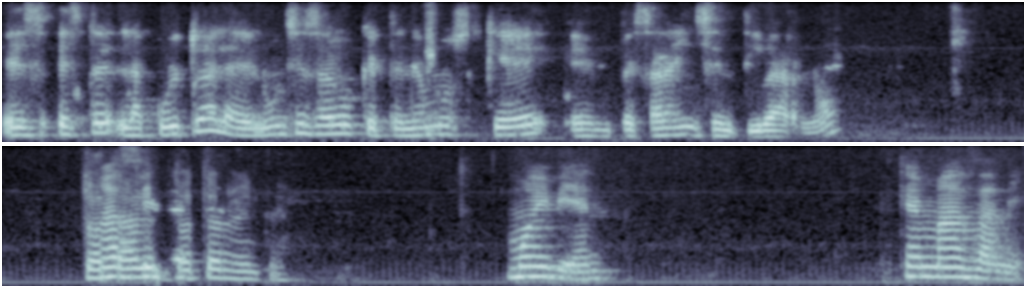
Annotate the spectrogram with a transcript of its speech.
es este, la cultura de la denuncia es algo que tenemos que empezar a incentivar, ¿no? Total, totalmente. Muy bien. ¿Qué más, Dani?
